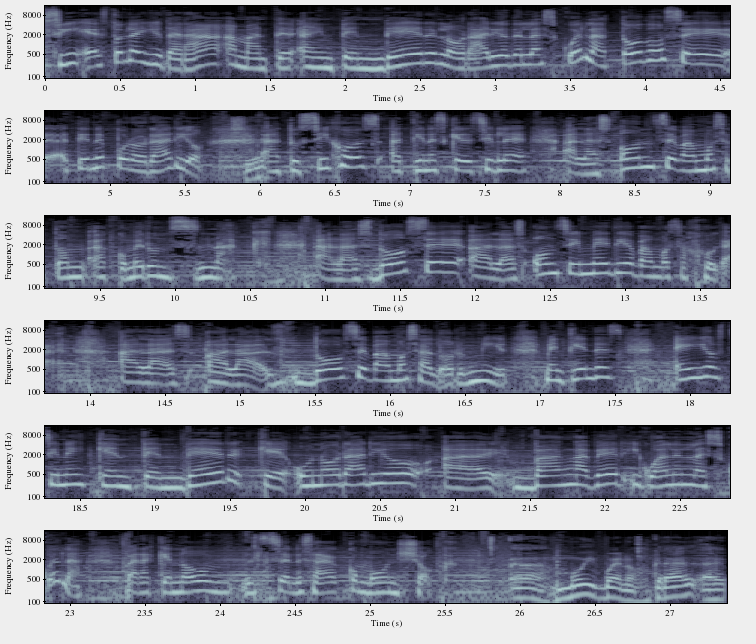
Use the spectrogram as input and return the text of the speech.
Sí, esto le ayudará a, a entender el horario de la escuela. Todo se tiene por horario. Sí. A tus hijos ah, tienes que decirle a las 11 vamos a, a comer un snack. A las 12, a las 11 y media vamos a jugar. A las, a las 12 vamos a dormir. ¿Me entiendes? Ellos tienen que entender que un horario ah, van a ver igual en la escuela para que no se les haga como un shock. Ah, muy bueno. Gra-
